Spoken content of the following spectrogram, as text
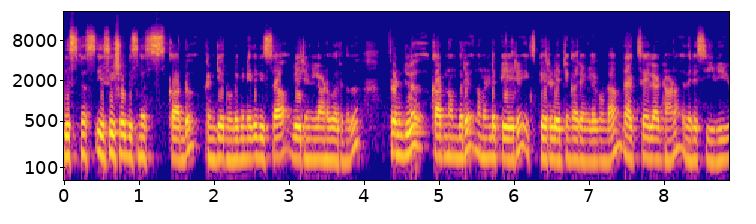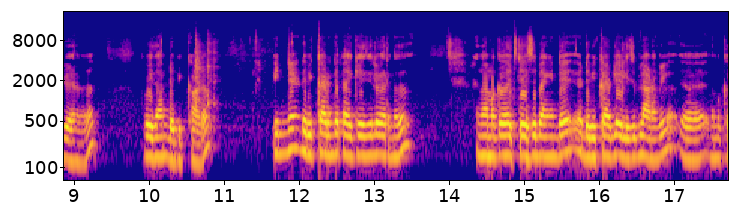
Business easy shop business card print ചെയ്തിട്ടുണ്ട്. പിന്നെ ഇത് വിസ വേരിയന്റിലാണ് വരുന്നത്. ഫ്രണ്ടിൽ കാർഡ് നമ്പർ നമ്മളുടെ പേര് എക്സ്പയറി ഡേറ്റും കാര്യങ്ങളൊക്കെ ഉണ്ടാകും. ബാക്ക് സൈഡിലായിട്ടാണ് ഇതിന്റെ സി വി വരുന്നത്. അപ്പോൾ ഇതാണ് ഡെബിറ്റ് കാർഡ് പിന്നെ ഡെബിറ്റ് കാർഡിന്റെ പാക്കേജിൽ വരുന്നത് നമുക്ക് എച്ച് ഡി എഫ് സി ബാങ്കിന്റെ ഡെബിറ്റ് കാർഡിൽ എലിജിബിൾ ആണെങ്കിൽ നമുക്ക്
